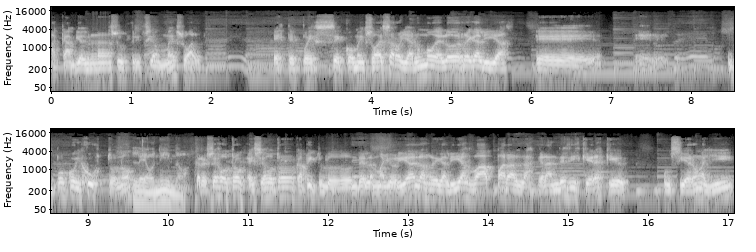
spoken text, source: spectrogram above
a, cambio de una suscripción mensual. Este, pues se comenzó a desarrollar un modelo de regalías eh, eh, un poco injusto, ¿no? Leonino. Pero ese es otro, ese es otro capítulo, donde la mayoría de las regalías va para las grandes disqueras que pusieron allí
